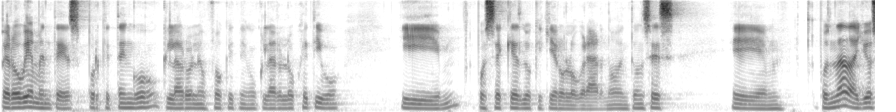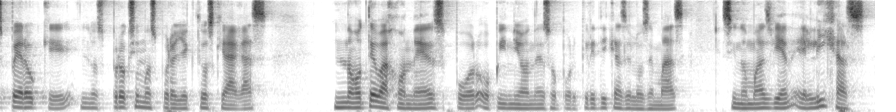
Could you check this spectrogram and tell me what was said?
Pero obviamente es porque tengo claro el enfoque, tengo claro el objetivo y pues sé qué es lo que quiero lograr, ¿no? Entonces, eh, pues nada, yo espero que en los próximos proyectos que hagas no te bajones por opiniones o por críticas de los demás, sino más bien elijas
